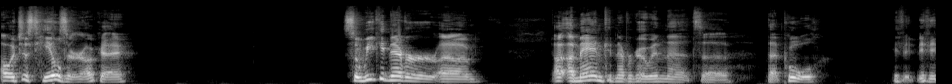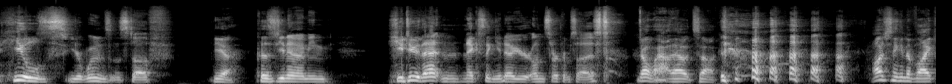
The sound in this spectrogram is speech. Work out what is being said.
Oh, it just heals her. Okay. So we could never, a, a man could never go in that uh, that pool if it if it heals your wounds and stuff. Yeah. Because you know, I mean, you do that, and next thing you know, you're uncircumcised. Oh wow, that would suck. I was thinking of like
